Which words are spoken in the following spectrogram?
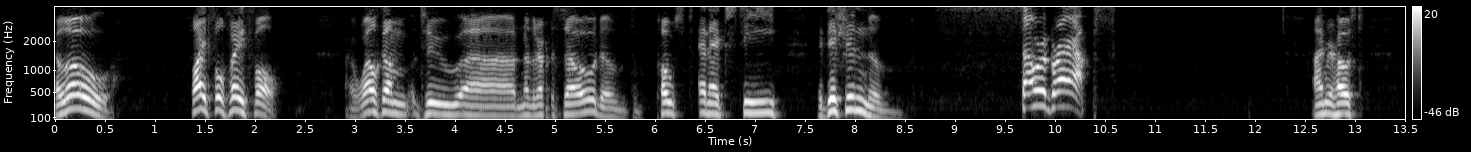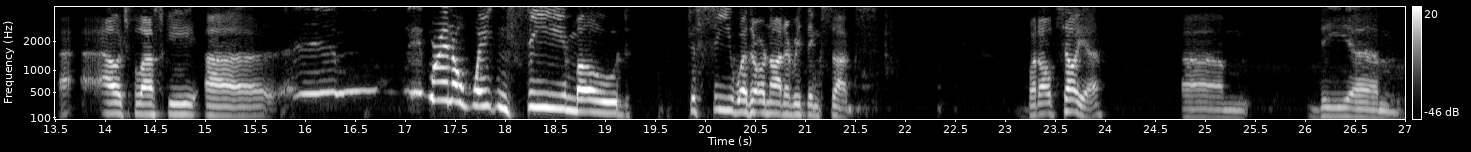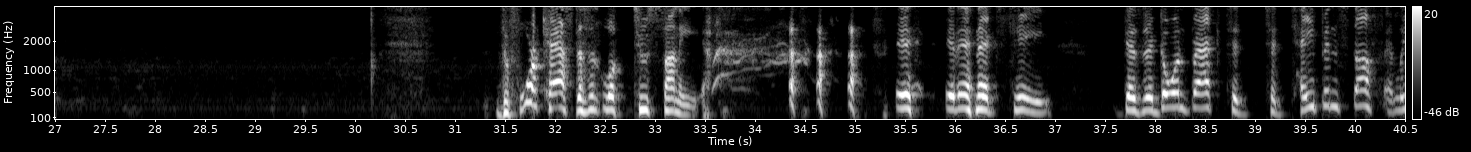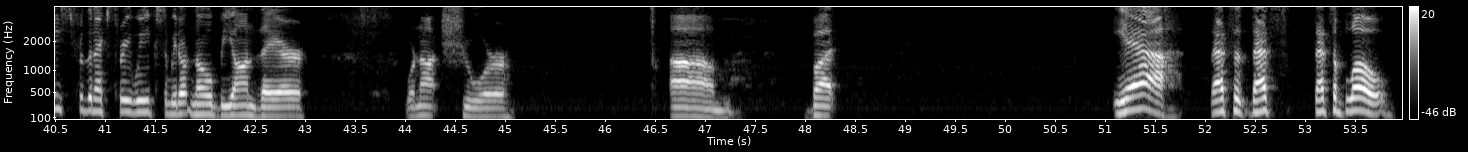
Hello, Fightful Faithful. Welcome to uh, another episode of the post NXT edition of Sour Graps. I'm your host, Alex Pulaski. Uh, we're in a wait and see mode to see whether or not everything sucks. But I'll tell you, um, the. Um, the forecast doesn't look too sunny in, in NXT because they're going back to to tape and stuff at least for the next three weeks, and we don't know beyond there. We're not sure. Um, but yeah, that's a that's that's a blow.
